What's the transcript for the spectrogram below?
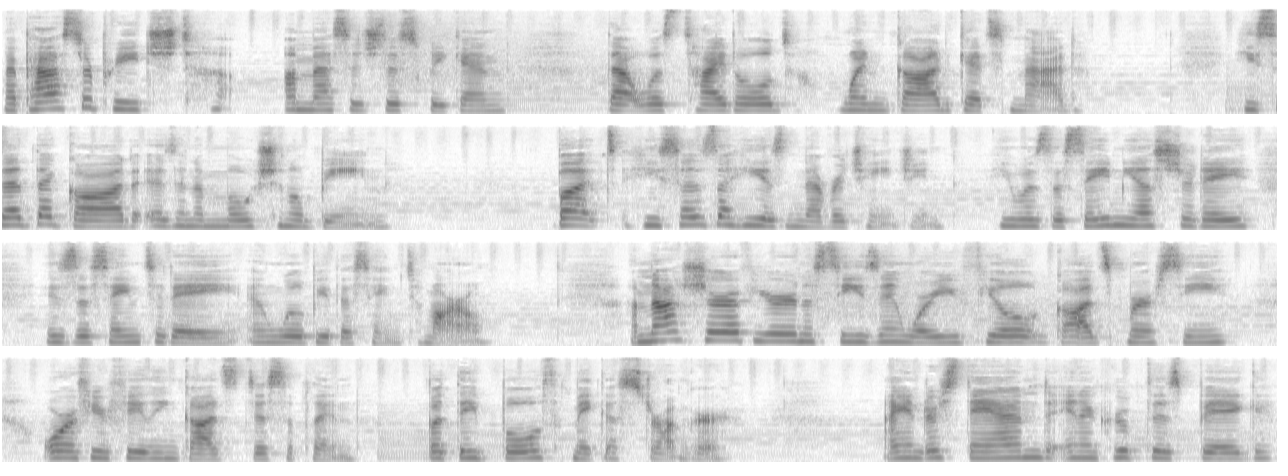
My pastor preached a message this weekend that was titled When God Gets Mad. He said that God is an emotional being but he says that he is never changing. He was the same yesterday, is the same today, and will be the same tomorrow. I'm not sure if you're in a season where you feel God's mercy or if you're feeling God's discipline, but they both make us stronger. I understand in a group this big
